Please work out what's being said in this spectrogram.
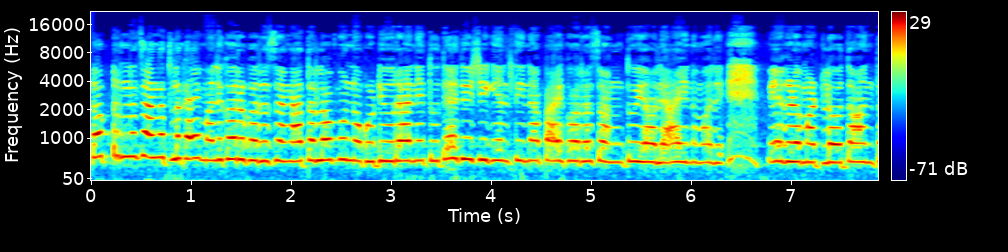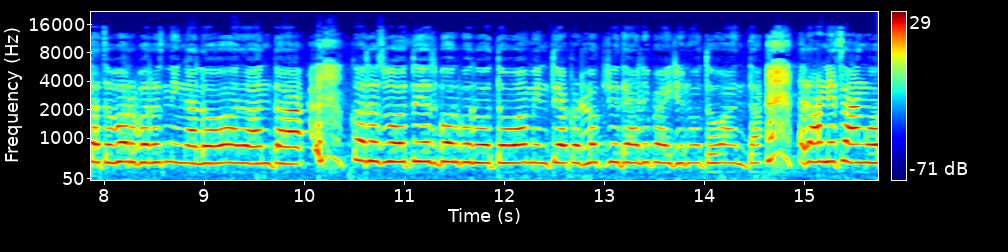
डॉक्टरनं सांगितलं काय? मला खरं खरं सांग. आता लपू नको ठेवू राणी. तू त्या दिवशी गेलती ना? पाय खरं सांग तू यावले ना मला. वेगळं म्हटलं होतं. अंताचं बरोबरच निघालो. अंता खरंच व तुझ्याच बरोबर होतो. आम्ही त्याकडे लक्ष द्यायला पाहिजे नव्हतं. अंता राणे सांग व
